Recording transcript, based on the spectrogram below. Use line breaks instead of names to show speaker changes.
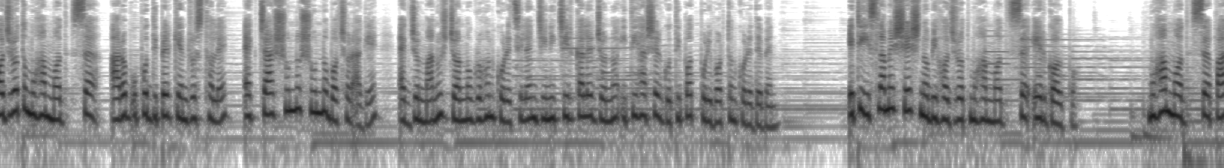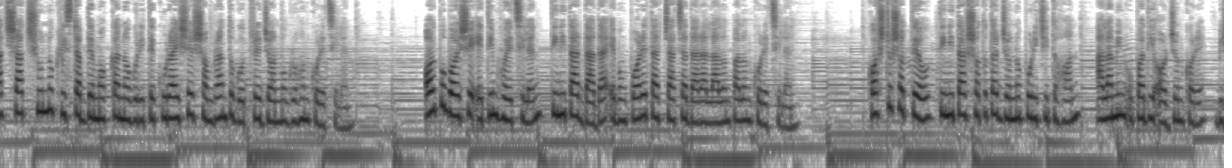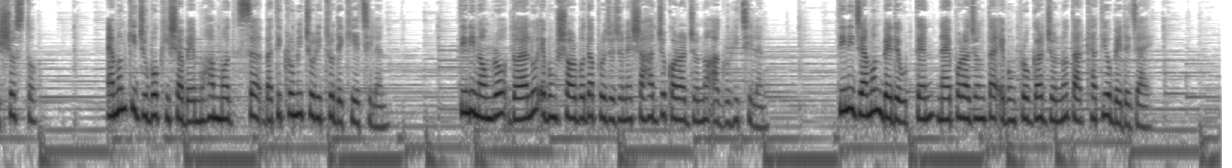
হজরত মুহাম্মদ স আরব উপদ্বীপের কেন্দ্রস্থলে এক চার শূন্য শূন্য বছর আগে একজন মানুষ জন্মগ্রহণ করেছিলেন যিনি চিরকালের জন্য ইতিহাসের গতিপথ পরিবর্তন করে দেবেন। এটি ইসলামের শেষ নবী হজরত মুহাম্মদ স এর গল্প। মুহাম্মদ স পাঁচ সাত শূন্য খ্রিস্টাব্দে মক্কা নগরীতে কুরাইশের সম্ভ্রান্ত গোত্রে জন্মগ্রহণ করেছিলেন। অল্প বয়সে এতিম হয়েছিলেন, তিনি তার দাদা এবং পরে তার চাচা দ্বারা লালন পালন করেছিলেন। কষ্ট সত্ত্বেও তিনি তার সততার জন্য পরিচিত হন, আলামিন উপাধি অর্জন করে, বিশ্বস্ত। এমনকি যুবক হিসাবে মুহাম্মদ স ব্যতিক্রমী চরিত্র দেখিয়েছিলেন। তিনি নম্র, দয়ালু এবং সর্বদা প্রযোজনে সাহায্য করার জন্য আগ্রহী ছিলেন। তিনি যেমন বেডে উঠতেন, ন্যায়পরাজনতা এবং প্রজ্ঞার জন্য তার খ্যাতিও বেড়ে যায়।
